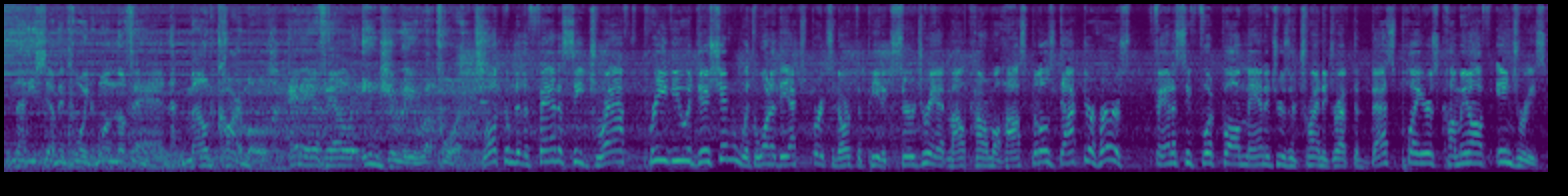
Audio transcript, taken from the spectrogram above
97.1 The Fan, Mount Carmel, NFL Injury Report. Welcome to the Fantasy Draft Preview Edition with one of the experts in orthopedic surgery at Mount Carmel Hospitals, Dr. Hurst. Fantasy football managers are trying to draft the best players coming off injuries.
